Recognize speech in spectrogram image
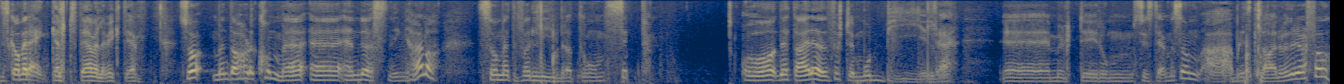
det skal være enkelt. Det er veldig viktig. Så, men da har det kommet eh, en løsning her da, som heter for Libraton Zip. Og dette er det første mobile eh, multiromsystemet som er blitt klar over, i hvert fall.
